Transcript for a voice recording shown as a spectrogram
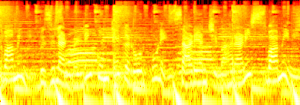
स्वामिनी विझिलँड बिल्डिंग कुमठेकर रोड पुणे. साड्यांची महाराणी स्वामिनी.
